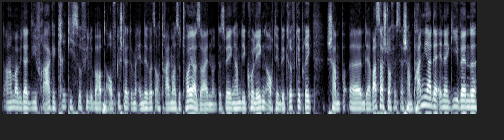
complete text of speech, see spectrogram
Da haben wir wieder die Frage, kriege ich so viel überhaupt aufgestellt? Und am Ende wird es auch dreimal so teuer sein. Und deswegen haben die Kollegen auch den Begriff geprägt, Champ äh, der Wasserstoff ist der Champagner der Energiewende.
